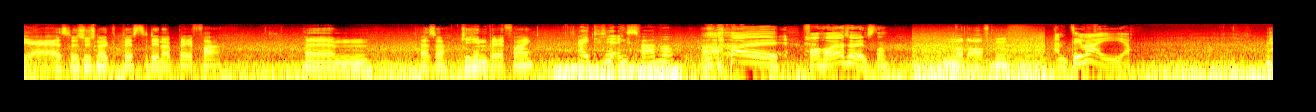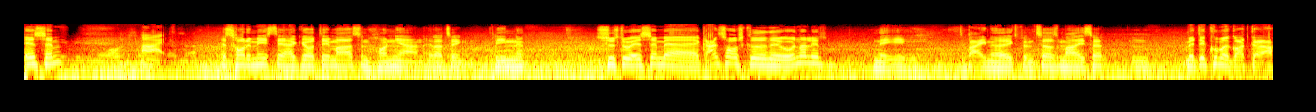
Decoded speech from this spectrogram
Ja, altså jeg synes nok, det bedste det er nok bagfra. Øhm, altså, give hende bagfra, ikke? Ej, det vil jeg ikke svare på. Ej, fra højre til venstre. Not often. Jamen, det var I, ja. SM? Nej. Jeg tror, det meste, jeg har gjort, det er meget sådan håndjern eller ting lignende. Synes du, SM er grænseoverskridende underligt? Nej, det er bare ikke noget, jeg har eksperimenteret så meget i selv. Mm. Men det kunne man godt gøre.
